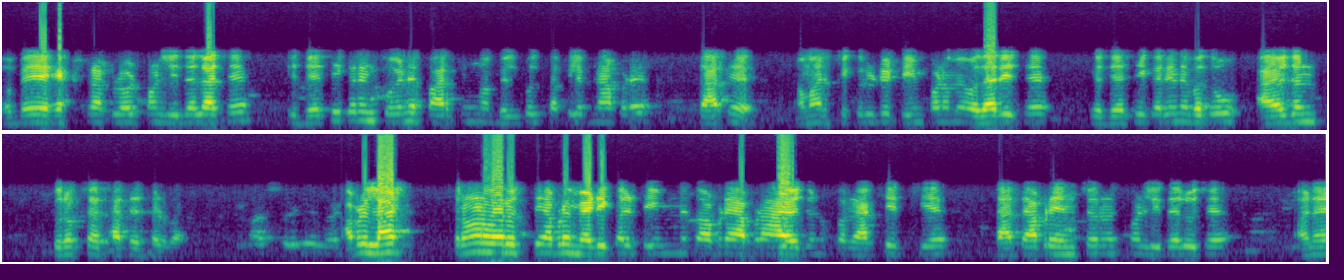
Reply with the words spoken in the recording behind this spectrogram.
તો બે એક્સ્ટ્રા પ્લોટ પણ લીધેલા છે કે જેથી કરીને કોઈને પાર્કિંગમાં બિલકુલ તકલીફ ના પડે. સાથે અમારી સિક્યુરિટી ટીમ પણ અમે વધારી છે કે જેથી કરીને બધું આયોજન સુરક્ષા સાથે ચડવાય આપણે લાસ્ટ ત્રણ વર્ષથી આપણે મેડિકલ ટીમને તો આપણે આપણા આયોજન ઉપર રાખીએ જ છીએ. સાથે આપણે ઇન્સ્યોરન્સ પણ લીધેલું છે અને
